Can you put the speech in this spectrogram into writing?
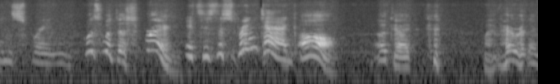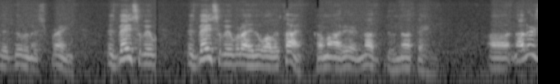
in spring? What's with the spring? It's is the spring tag. Oh, okay. My favorite thing to do in the spring is basically is basically what I do all the time. Come out here and not do nothing. Uh, now there's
